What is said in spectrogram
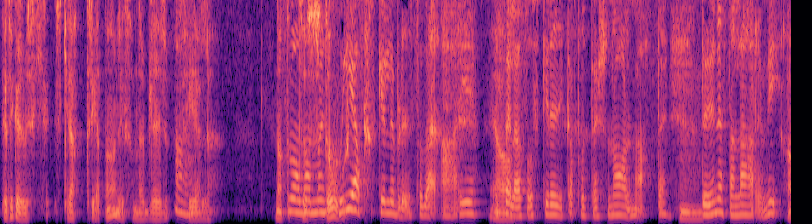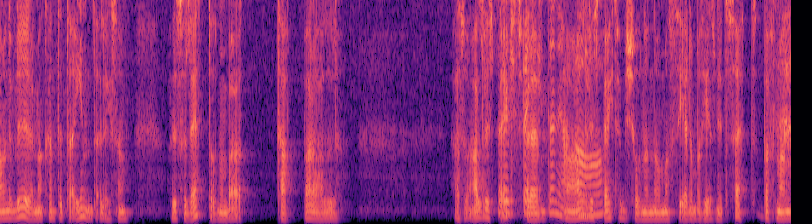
jag tycker det blir skrattretande liksom när det blir fel. Något Som om en chef skulle bli så där arg ja. och ställa sig och skrika på ett personalmöte. Mm. Det är ju nästan larvigt. Ja, men det blir det. Man kan inte ta in det liksom. Och det är så lätt att man bara tappar all, alltså all respekt, för, ja. all ja. respekt för personen om man ser den på ett helt nytt sätt. Bara för man,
